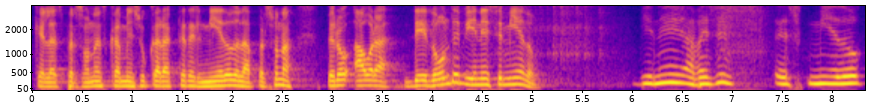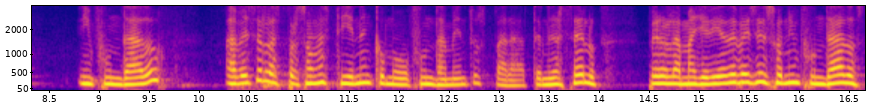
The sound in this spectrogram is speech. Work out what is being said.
que las personas cambien su carácter, el miedo de la persona. Pero ahora, ¿de dónde viene ese miedo? Viene, a veces es miedo infundado. A veces las personas tienen como fundamentos para tener celos, pero la mayoría de veces son infundados.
